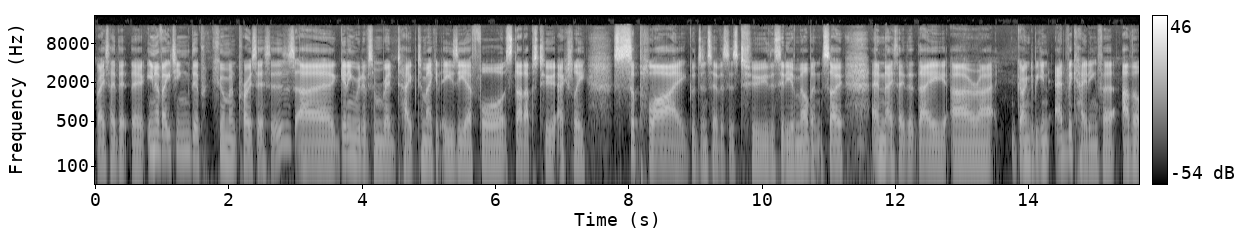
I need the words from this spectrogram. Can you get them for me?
they say that they're innovating their procurement processes, uh, getting rid of some red tape to make it easier for startups to actually supply goods and services to the City of Melbourne. So, and they say that they are uh, going to begin advocating for other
